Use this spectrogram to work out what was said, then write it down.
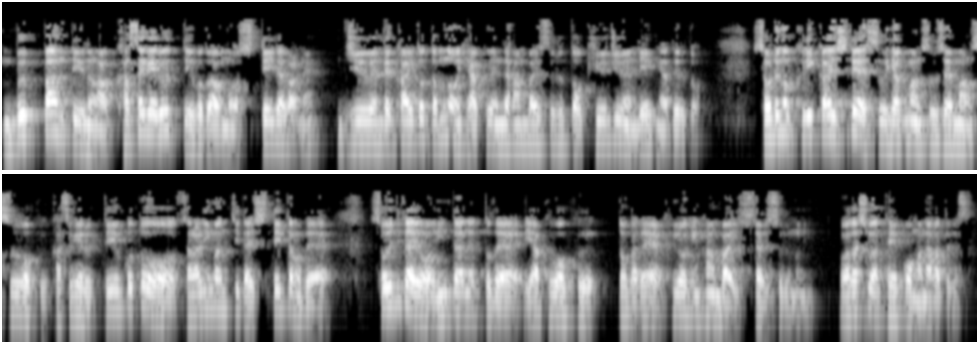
物販っていうのが稼げるっていうことはもう知っていたからね。10円で買い取ったものを100円で販売すると90円利益が出ると。それの繰り返しで数百万、数千万、数億稼げるっていうことをサラリーマン自体知っていたので、それ自体をインターネットでヤフオクとかで不用品販売したりするのに、私は抵抗がなかったです。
